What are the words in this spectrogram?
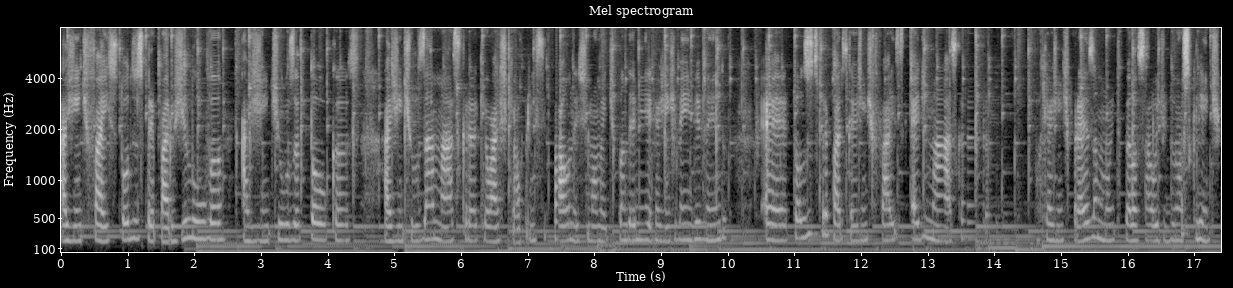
A gente faz todos os preparos de luva, a gente usa toucas, a gente usa a máscara, que eu acho que é o principal neste momento de pandemia que a gente vem vivendo. É, todos os preparos que a gente faz é de máscara, porque a gente preza muito pela saúde do nosso cliente.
